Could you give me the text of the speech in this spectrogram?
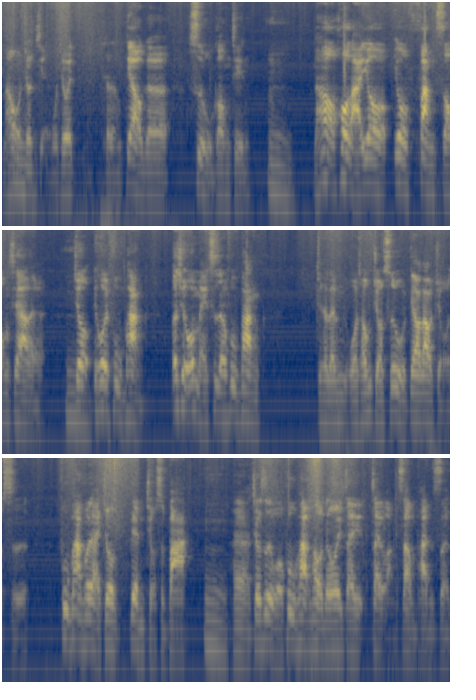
然后我就减，我就会可能掉个四五公斤，嗯。然后后来又又放松下了，嗯。就又会复胖，而且我每次的复胖，可能我从九十五掉到九十，复胖回来就变九十八，嗯，呃，就是我复胖后都会再再往上攀升，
